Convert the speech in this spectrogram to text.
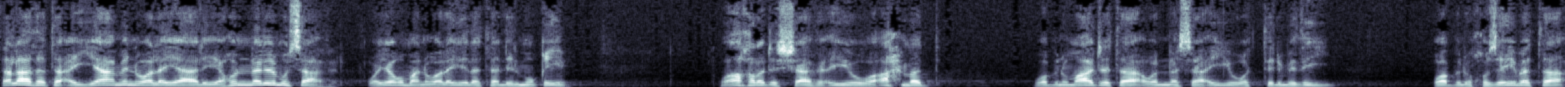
ثلاثة أيام ولياليهن للمسافر ويوما وليلة للمقيم. وأخرج الشافعي وأحمد وابن ماجة والنسائي والترمذي وابن خزيمة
